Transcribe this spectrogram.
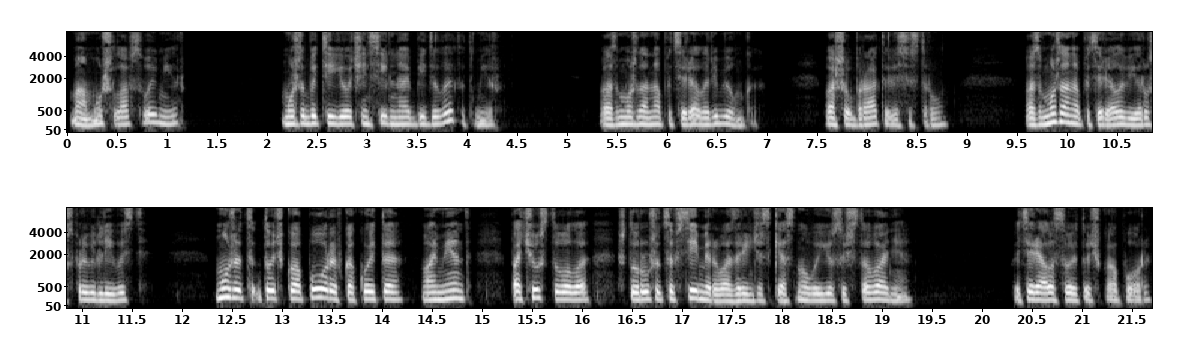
Мама ушла в свой мир. Может быть, ее очень сильно обидел этот мир. Возможно, она потеряла ребенка, вашего брата или сестру. Возможно, она потеряла веру в справедливость. Может, точку опоры в какой-то момент почувствовала, что рушатся все мировоззренческие основы ее существования. Потеряла свою точку опоры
